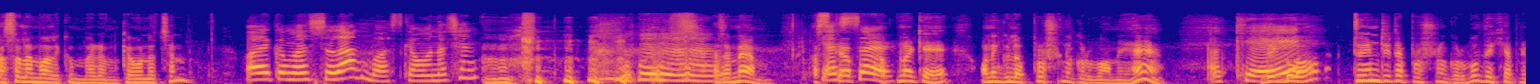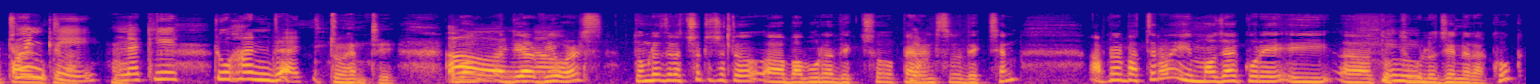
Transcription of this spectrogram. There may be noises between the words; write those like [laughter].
আসসালামু আলাইকুম ম্যাডাম কেমন আছেন? ওয়ালাইকুম আসসালাম বস কেমন আছেন? [laughs] আচ্ছা ম্যাম আজকে আপনাকে অনেকগুলো প্রশ্ন করব আমি হ্যাঁ? ওকে দেখব টোয়েন্টিটা প্রশ্ন করব দেখি আপনি পারেন কিনা। নাকি টু হান্ড্রেড টোয়েন্টি এবং Oh, ডিয়ার no. ভিউয়ার্স তোমরা যারা ছোট ছোট বাবুরা দেখছ প্যারেন্টসরা দেখছেন আপনার বাচ্চারাও এই মজা করে এই তথ্যগুলো জেনে রাখুক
